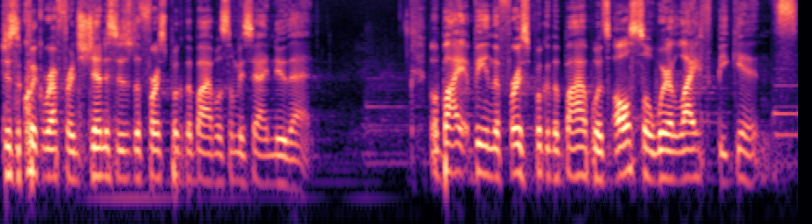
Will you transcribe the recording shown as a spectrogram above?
Just a quick reference Genesis is the first book of the Bible. Somebody say, I knew that. But by it being the first book of the Bible, it's also where life begins,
